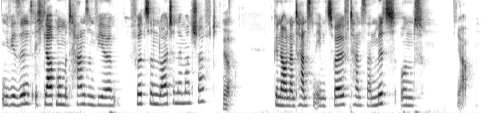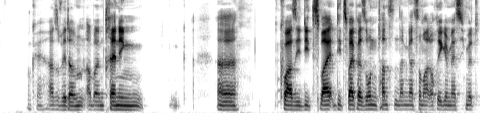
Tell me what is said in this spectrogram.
wir sind, ich glaube, momentan sind wir 14 Leute in der Mannschaft. Ja. Genau, und dann tanzen eben zwölf, tanzen dann mit und ja. Okay, also wird dann aber im Training äh, quasi die zwei, die zwei Personen tanzen dann ganz normal auch regelmäßig mit.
